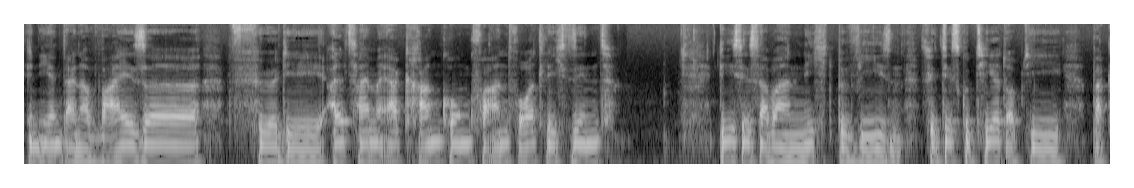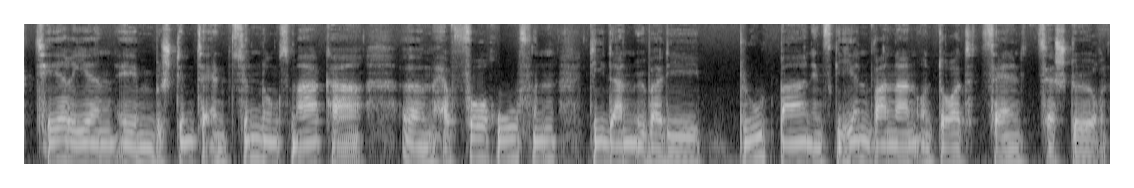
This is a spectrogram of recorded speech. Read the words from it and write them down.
in irgendeiner Weise für die Alzheimer-Erkrankung verantwortlich sind. Dies ist aber nicht bewiesen. Es wird diskutiert, ob die Bakterien eben bestimmte Entzündungsmarker ähm, hervorrufen, die dann über die Blutbahn ins Gehirn wandern und dort Zellen zerstören.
